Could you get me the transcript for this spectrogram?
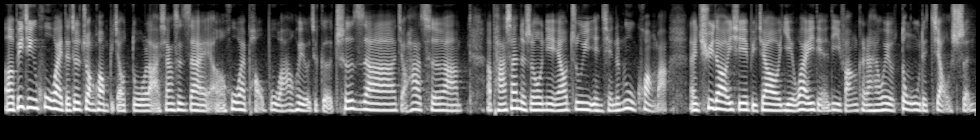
呃，毕竟户外的这个状况比较多啦，像是在呃户外跑步啊，会有这个车子啊、脚踏车啊，啊爬山的时候你也要注意眼前的路况嘛。那你去到一些比较野外一点的地方，可能还会有动物的叫声。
